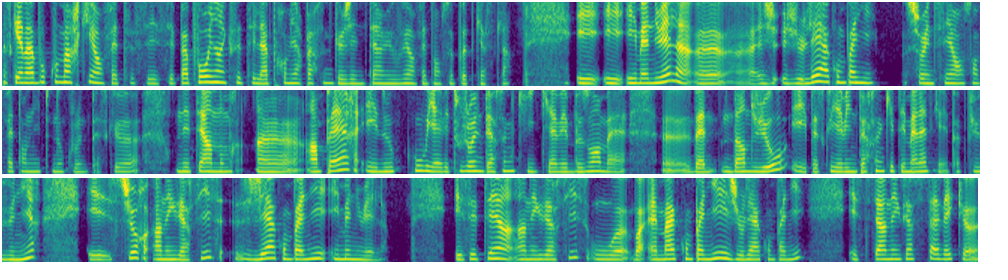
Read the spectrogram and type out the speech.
ce qui m'a beaucoup marqué en fait, c'est pas pour rien que c'était la première personne que j'ai interviewée en fait dans ce podcast-là. Et, Emmanuel, euh, je, je l'ai accompagné sur une séance en fait en hypnoclone parce que euh, on était un nombre impair et du coup il y avait toujours une personne qui, qui avait besoin bah, euh, bah, d'un duo et parce qu'il y avait une personne qui était malade qui n'avait pas pu venir. Et sur un exercice j'ai accompagné Emmanuel et c'était un, exercice où euh, bah, elle m'a accompagnée et je l'ai accompagnée. Et c'était un exercice avec euh,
